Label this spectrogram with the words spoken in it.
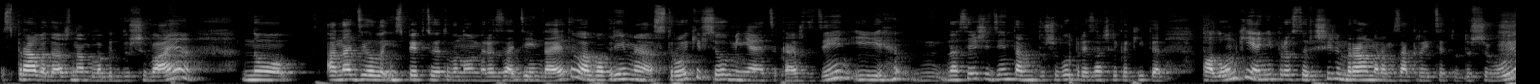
справа должна была быть душевая, но она делала инспекцию этого номера за день до этого, а во время стройки все меняется каждый день, и на следующий день там в душевой произошли какие-то поломки, и они просто решили мрамором закрыть эту душевую.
